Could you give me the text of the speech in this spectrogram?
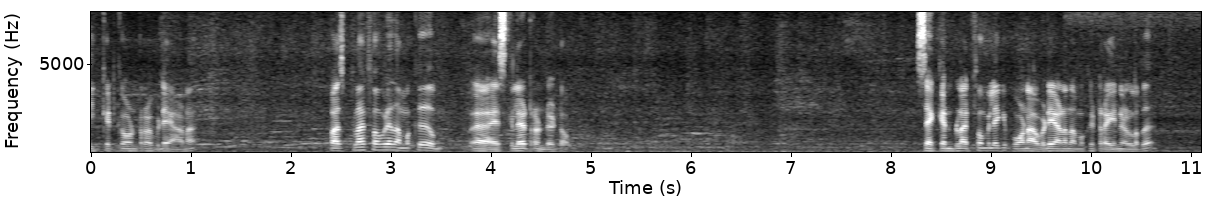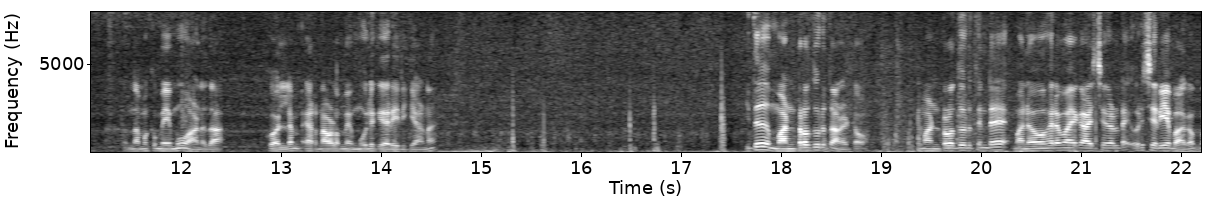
ടിക്കറ്റ് കൗണ്ടർ ഇവിടെയാണ് ഫസ്റ്റ് പ്ലാറ്റ്ഫോമിൽ നമുക്ക് എസ്കലേറ്റർ ഉണ്ട് കേട്ടോ. സെക്കൻഡ് പ്ലാറ്റ്ഫോമിലേക്ക് പോകണം അവിടെയാണ് നമുക്ക് ട്രെയിൻ ഉള്ളത്. നമുക്ക് മെമു ആണ് ഇതാ. കൊല്ലം എറണാകുളം മെമുവിൽ കയറിയിരിക്കുകയാണ് ഇത് മൺട്രോതുരത്താണ് കേട്ടോ. മൺട്രോതുരത്തിന്റെ മനോഹരമായ കാഴ്ചകളുടെ ഒരു ചെറിയ ഭാഗം.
